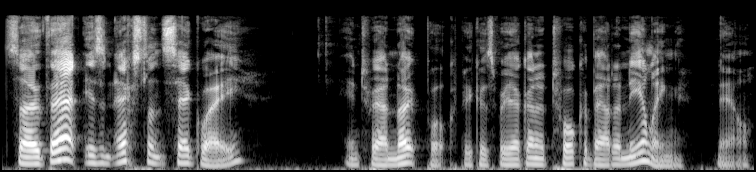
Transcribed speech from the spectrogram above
So that is an excellent segue into our notebook because we are going to talk about annealing now.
